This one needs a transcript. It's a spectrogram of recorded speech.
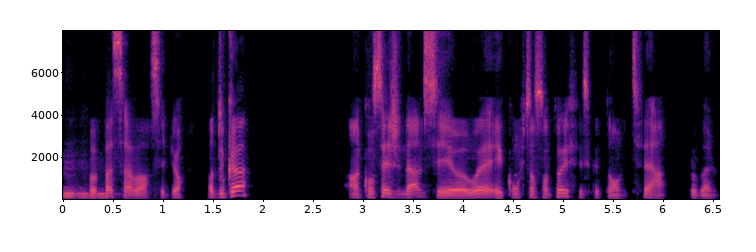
Mm, on peut mm, pas savoir, c'est dur. En tout cas, un conseil général, c'est euh, ouais, aie confiance en toi et fais ce que tu as envie de faire, globalement.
